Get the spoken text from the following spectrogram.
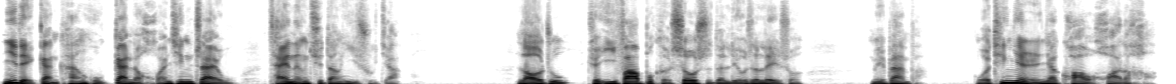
你得干看护，干到还清债务，才能去当艺术家。”老朱却一发不可收拾地流着泪说：“没办法。”我听见人家夸我画的好，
